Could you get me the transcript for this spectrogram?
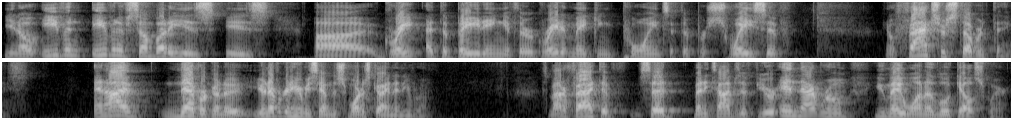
you know, even even if somebody is is uh, great at debating, if they're great at making points, if they're persuasive, you know, facts are stubborn things. And I'm never going to, you're never going to hear me say I'm the smartest guy in any room. As a matter of fact, I've said many times if you're in that room, you may want to look elsewhere.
